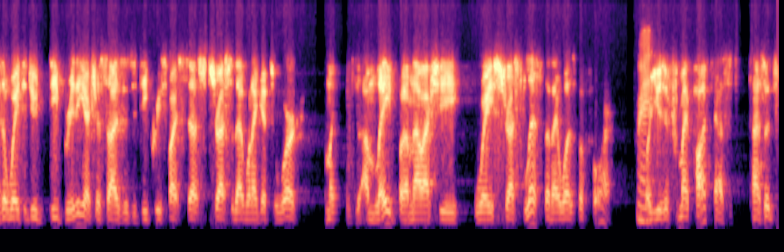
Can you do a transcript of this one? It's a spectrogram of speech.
as, a way to do deep breathing exercises to decrease my stress, so that when I get to work, I'm like I'm late, but I'm now actually way stress less than I was before. Right. Or use it for my podcast time. So it's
